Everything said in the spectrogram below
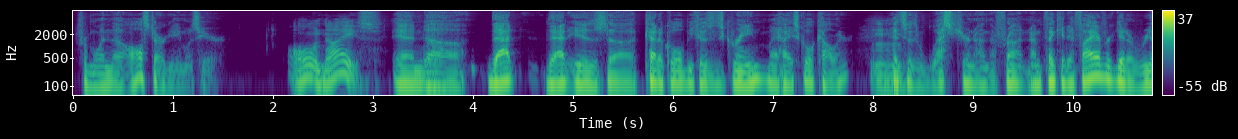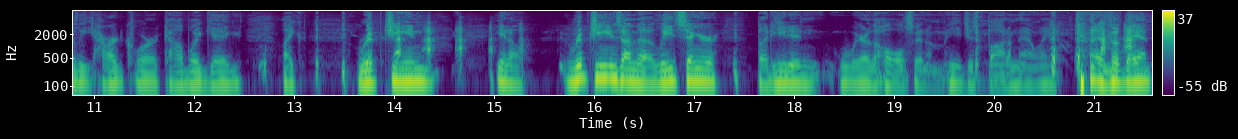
from when the All Star game was here. Oh, nice. and uh, that that is uh, kind of cool because it's green, my high school color. Mhm. It says Western on the front, and I'm thinking if I ever get a really hardcore cowboy gig, like Rip Jean, you know, Rip Jeans on the lead singer, but he didn't wear the holes in them; he just bought them that way, kind of a band.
